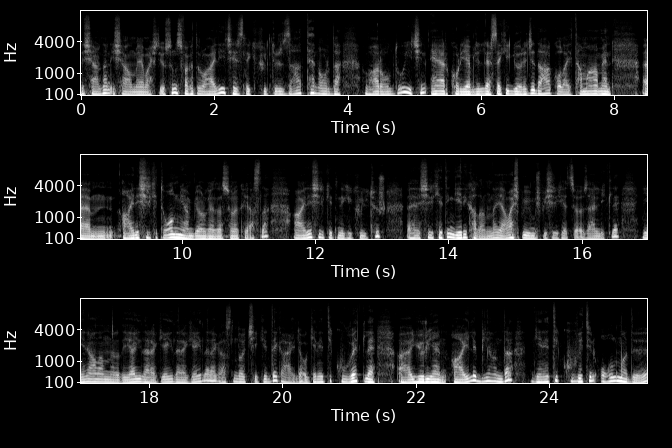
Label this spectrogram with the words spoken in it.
Dışarıdan işe almaya başlıyorsunuz. Fakat o aile içerisindeki kültürü zaten orada var olduğu için eğer koruyabilirlerse ki görece daha kolay tamamen e, aile şirketi olmayan bir organizasyona kıyasla aile şirketindeki kültür e, şirketin geri kalanına yavaş büyümüş bir şirketse özellikle yeni alanlara da yayılarak yayılarak yayılarak aslında o çekirdek aile o genetik kuvvetle e, yürüyen aile bir anda genetik kuvvetin olmadığı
